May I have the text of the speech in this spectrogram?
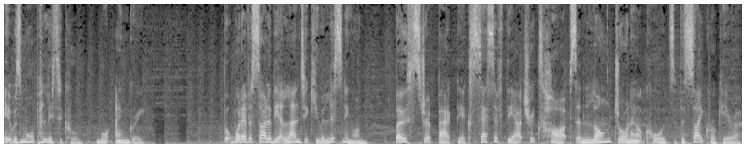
It was more political, more angry, but whatever side of the Atlantic you were listening on, both stripped back the excessive theatrics harps and long drawn out chords of the psych rock era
